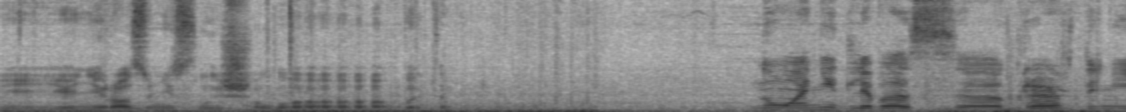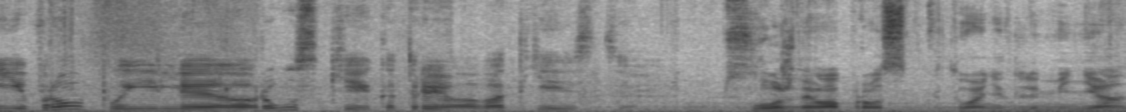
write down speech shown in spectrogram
И я ни разу не слышал э, об этом. Ну, они для вас граждане Европы или русские, которые в отъезде? сложный вопрос, кто они для меня.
